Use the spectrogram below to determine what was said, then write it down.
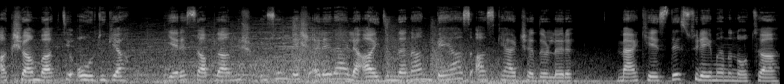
Akşam vakti ordugah, yere saplanmış uzun meşalelerle aydınlanan beyaz asker çadırları. Merkezde Süleyman'ın otağı.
